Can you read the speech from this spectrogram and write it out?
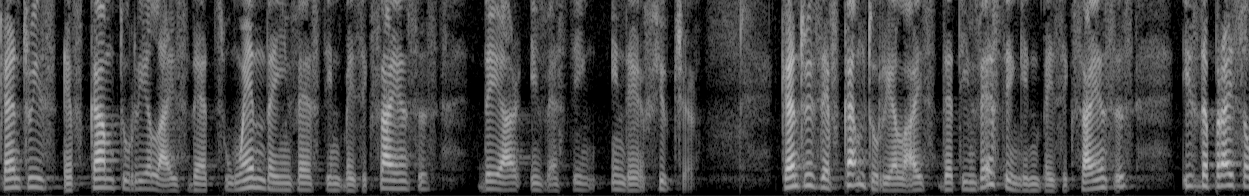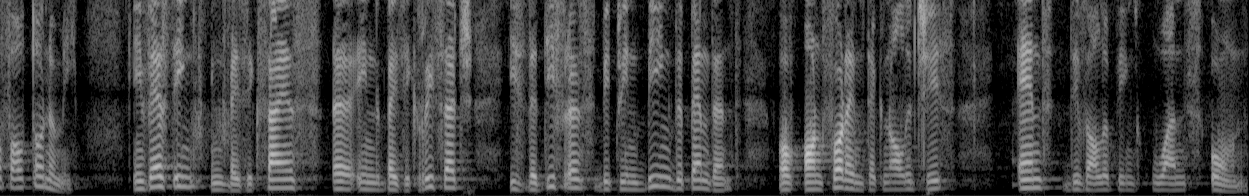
Countries have come to realize that when they invest in basic sciences, they are investing in their future. Countries have come to realize that investing in basic sciences is the price of autonomy. Investing in basic science, uh, in basic research, is the difference between being dependent of, on foreign technologies and developing one's own.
